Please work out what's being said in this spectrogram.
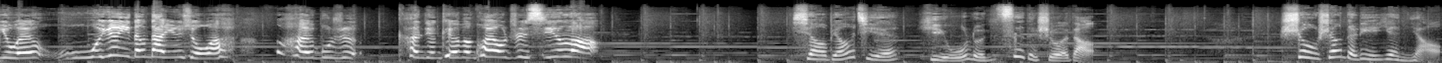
以为我愿意当大英雄啊？还不是看见 Kevin 快要窒息了。小表姐语无伦次的说道：“受伤的烈焰鸟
